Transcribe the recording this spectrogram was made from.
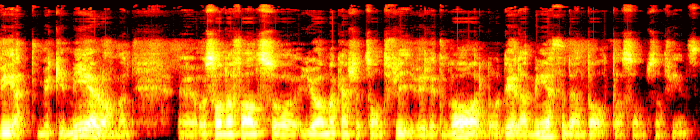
vet mycket mer om en. Eh, och i sådana fall så gör man kanske ett sådant frivilligt val och delar med sig den data som, som finns.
